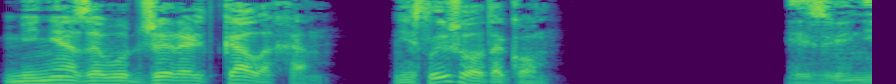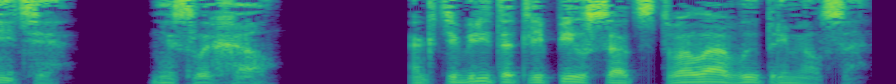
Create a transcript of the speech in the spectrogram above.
«Меня зовут Джеральд Калахан. Не слышал о таком?» «Извините, не слыхал». Октябрит отлепился от ствола, выпрямился.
